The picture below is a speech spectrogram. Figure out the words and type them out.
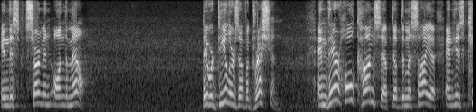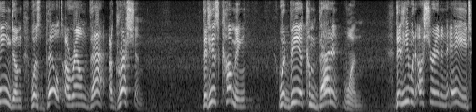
in this Sermon on the Mount. They were dealers of aggression. And their whole concept of the Messiah and his kingdom was built around that aggression. That his coming would be a combatant one, that he would usher in an age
